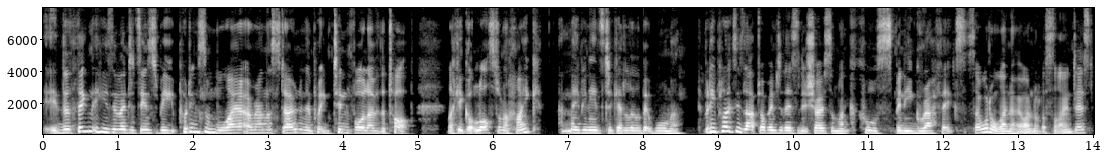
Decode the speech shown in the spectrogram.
The thing that he's invented seems to be putting some wire around the stone and then putting tinfoil over the top, like it got lost on a hike and maybe needs to get a little bit warmer. But he plugs his laptop into this and it shows some like cool spinny graphics. So what do I know? I'm not a scientist.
